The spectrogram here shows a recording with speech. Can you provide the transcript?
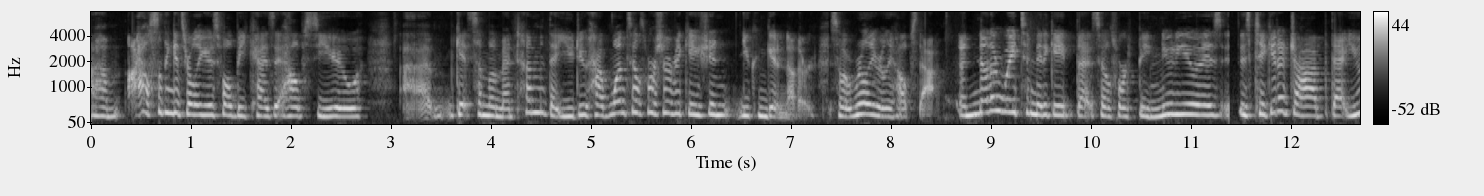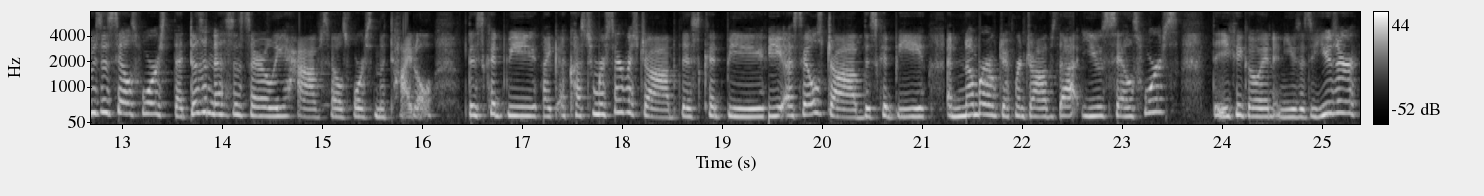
Um, I also think it's really useful because it helps you um, get some momentum that you do have one Salesforce certification, you can get another. So it really, really helps that. Another way to mitigate that Salesforce being new to you is, is to get a job that uses Salesforce that doesn't necessarily have Salesforce in the title. This could be like a customer service job. This could be, be a sales job. This could be a number of different jobs that use Salesforce that you could go in and use as a user.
